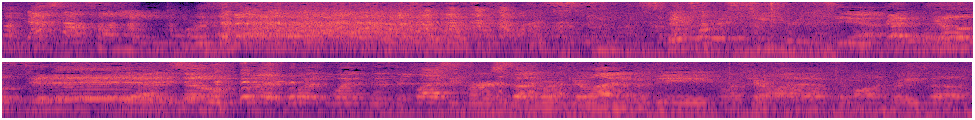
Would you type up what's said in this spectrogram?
That's not funny anymore. Spencer versus Hugh Freeze. Yeah. Rep city! Yeah, so what, what, what the, the classic verse about North Carolina would be North Carolina, come on, and raise up,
